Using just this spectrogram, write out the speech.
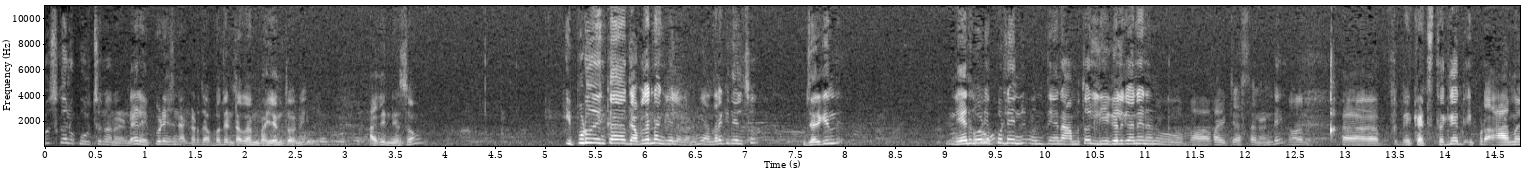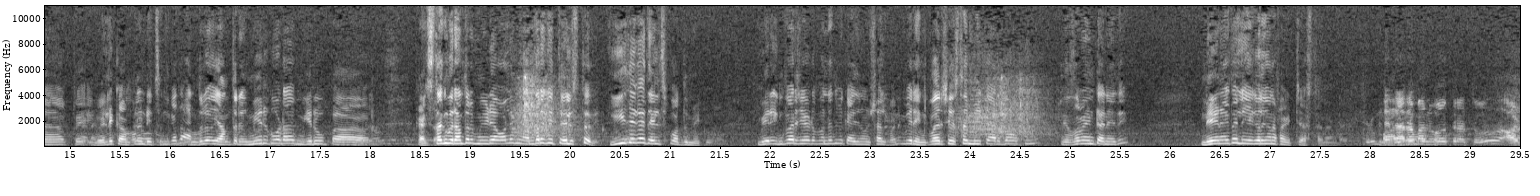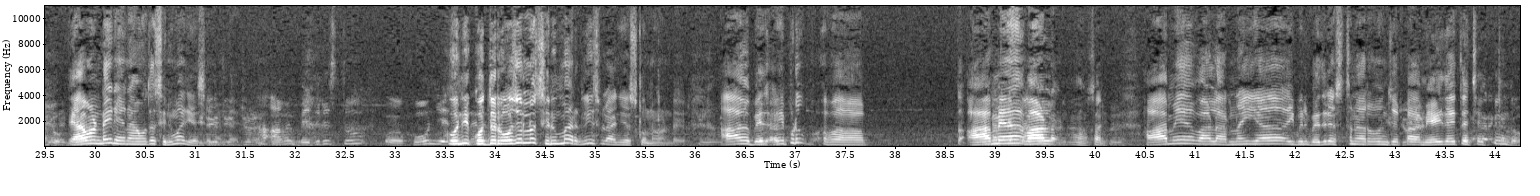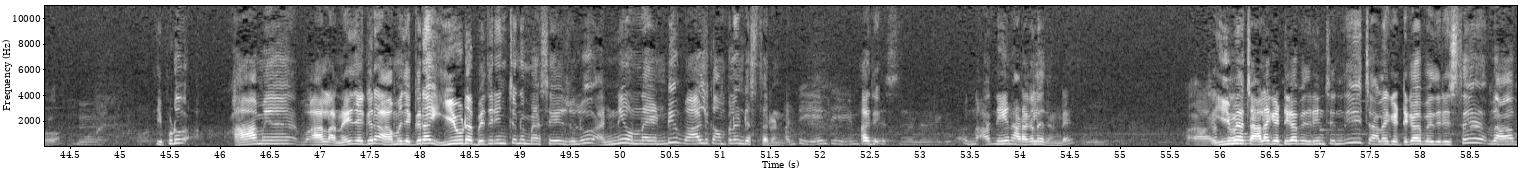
చూసుకొని కూర్చున్నానండి రెప్యుటేషన్ ఎక్కడ దెబ్బతింటుందని భయంతో అది నిజం. ఇప్పుడు ఇంకా దెబ్బతిన్నాక వెళ్ళాను మీ అందరికీ తెలుసు. జరిగింది. నేను కూడా ఇప్పుడు నేను నేను ఆమెతో లీగల్గానే నేను ఫైట్ చేస్తానండి. ఖచ్చితంగా ఇప్పుడు ఆమె వెళ్ళి కంప్లైంట్ ఇచ్చింది కదా అందులో ఎంత మీరు కూడా మీరు ఖచ్చితంగా మీరు అందరూ మీడియా వాళ్ళు మీ అందరికీ తెలుస్తుంది. ఈజీగా తెలిసిపోద్ది మీకు. మీరు ఎంక్వైరీ చేయడం అనేది మీకు ఐదు నిమిషాలు పని. మీరు ఎంక్వైరీ చేస్తే మీకు అర్థం అవుతుంది నిజం ఏంటి అనేది నేనైతే లీగల్గానే ఫైట్ చేస్తానండి. ఏమండి? నేను ఆమెతో సినిమా చేశాను ఆమె బెదిరిస్తూ ఆ, ఫోన్ చేసి కొన్ని కొద్ది రోజుల్లో సినిమా రిలీజ్ ప్లాన్ చేసుకున్నామండి. ఇప్పుడు ఆమె వాళ్ళ సారీ ఆమె వాళ్ళ అన్నయ్య ఈమెను బెదిరిస్తున్నారు అని చెప్పి ఆమె ఏదైతే చెప్పిందో ఇప్పుడు ఆమె వాళ్ళ అన్నయ్య దగ్గర ఆమె దగ్గర ఈవిడ బెదిరించిన మెసేజ్లు అన్నీ ఉన్నాయండి. వాళ్ళు కంప్లైంట్ ఇస్తారండి. అంటే ఏంటి? ఏం అది నేను అడగలేదండి. ఈమె చాలా గట్టిగా బెదిరించింది చాలా గట్టిగా బెదిరిస్తే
